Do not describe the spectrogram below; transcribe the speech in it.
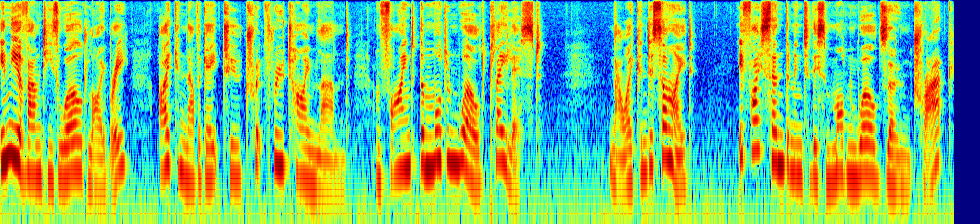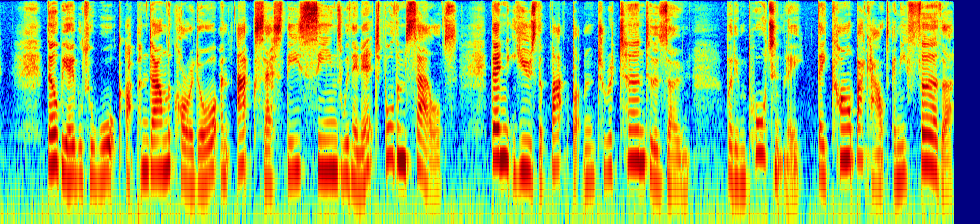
In the Avantis World Library, I can navigate to Trip Through Timeland and find the Modern World playlist. Now I can decide. If I send them into this Modern World Zone track, they'll be able to walk up and down the corridor and access these scenes within it for themselves, then use the back button to return to the zone but importantly, they can't back out any further,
